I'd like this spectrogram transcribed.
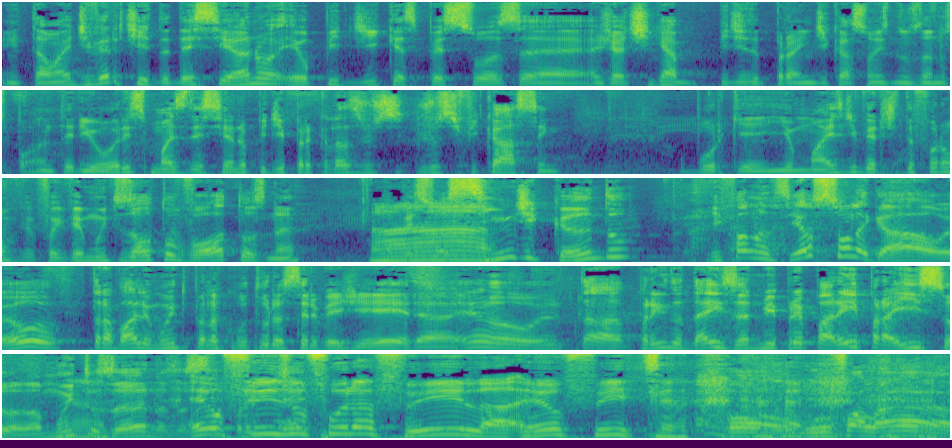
Então é divertido. Desse ano eu pedi que as pessoas. eu já tinha pedido para indicações nos anos anteriores, mas desse ano eu pedi para que elas jus- justificassem o porquê. E o mais divertido foram, foi ver muitos autovotos, né? A Ah. pessoa se indicando e falando assim: eu sou legal, eu trabalho muito pela cultura cervejeira, eu tá, aprendo 10 anos, me preparei para isso há muitos anos. assim, eu fiz o enquete." fura-fila, eu fiz. Ó, vou falar,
